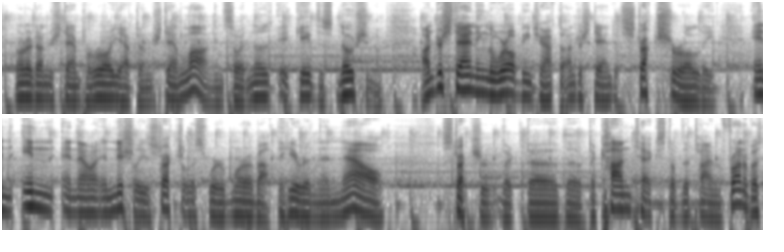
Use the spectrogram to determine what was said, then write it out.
In order to understand parole, you have to understand langue. And so it knows it gave this notion of understanding the world means you have to understand it structurally. And in and now initially the structuralists were more about the here and the now structure, like the, the, the context of the time in front of us.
